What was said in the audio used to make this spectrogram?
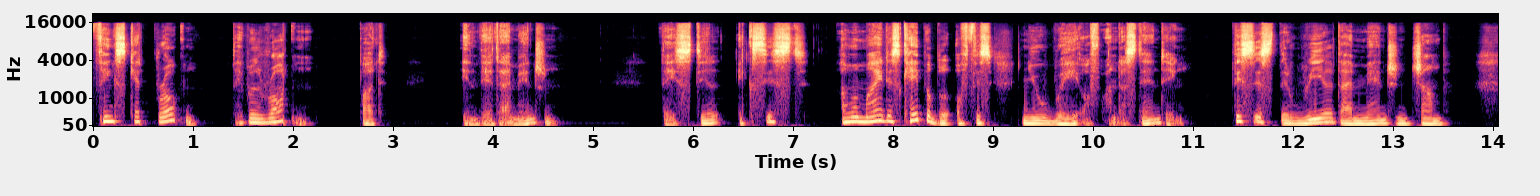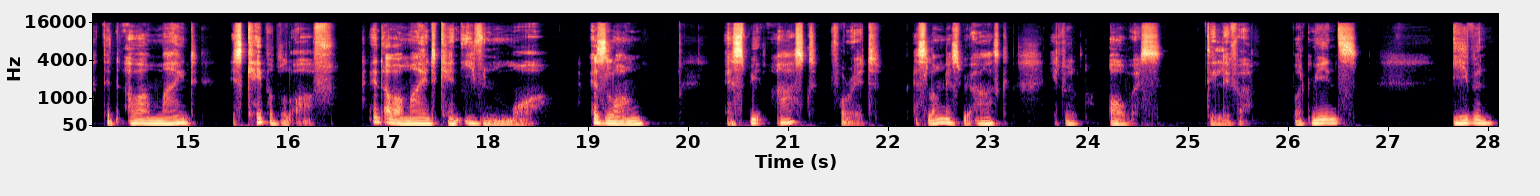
Things get broken, they will rotten, but in their dimension, they still exist. Our mind is capable of this new way of understanding. This is the real dimension jump that our mind is capable of. And our mind can even more, as long as we ask for it. As long as we ask, it will always deliver. What means even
